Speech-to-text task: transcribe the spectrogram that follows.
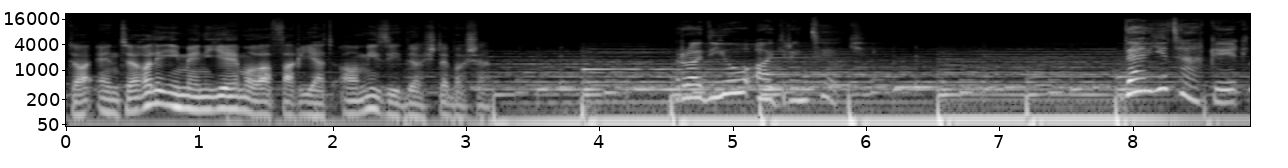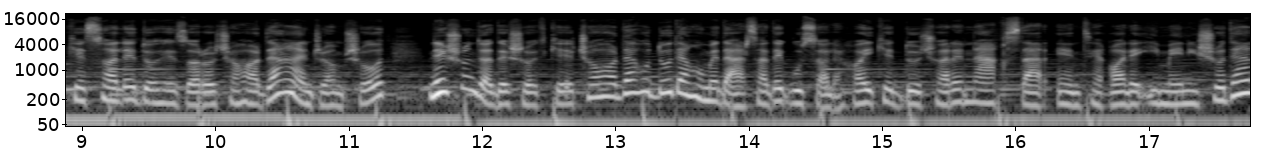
تا انتقال ایمنی موفقیت آمیزی داشته باشند. رادیو آگرین تک در یک تحقیق که سال 2014 انجام شد، نشون داده شد که 14 و دو دهم درصد گوساله هایی که دچار نقص در انتقال ایمنی شدن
